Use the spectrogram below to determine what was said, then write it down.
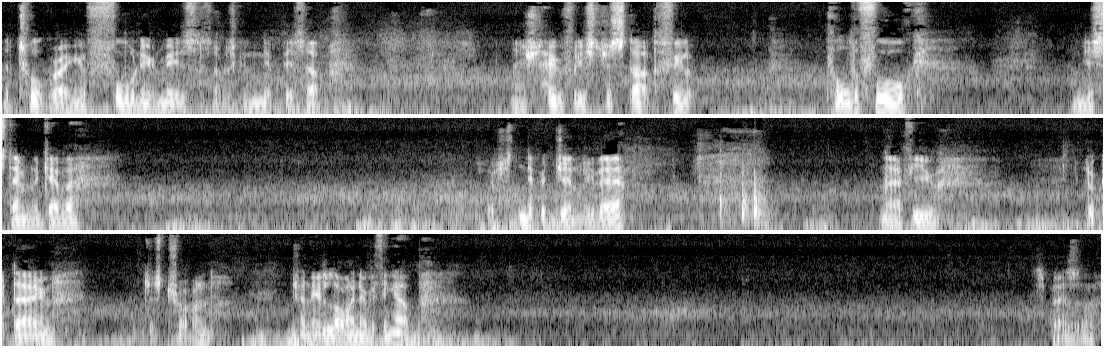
a torque rating of 4 newton meters so I'm just going to nip this up and should hopefully just start to feel it pull the fork and just stem together so I just nip it gently there now if you look down just try and gently line everything up suppose I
